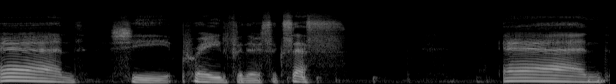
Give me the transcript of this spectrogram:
and she prayed for their success. And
